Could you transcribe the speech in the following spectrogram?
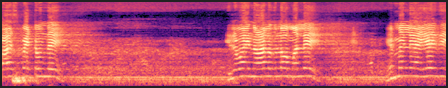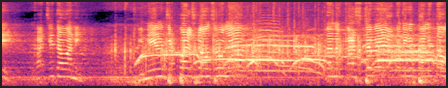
రాసి పెట్టుంది. ఇరవై నాలుగులో మళ్ళీ ఎమ్మెల్యే అయ్యేది ఖచ్చితమని. నేను చెప్పాల్సిన అవసరం లే. అతని కష్టమే అతనికి ఫలితం.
